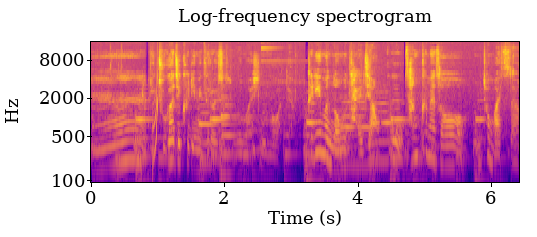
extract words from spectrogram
음, 이두 가지 크림이 들어있어서 너무 맛있는 것 같아요. 크림은 너무 달지 않고 상큼해서 엄청 맛있어요.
